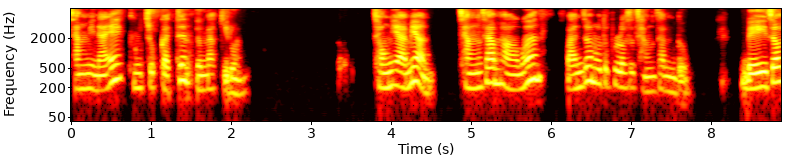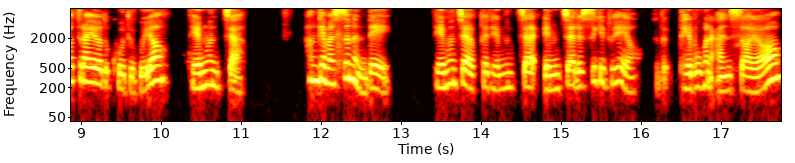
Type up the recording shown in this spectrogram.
장미나의 금쪽 같은 음악 이론. 정리하면 장삼화음은 완전 오도 플러스 장삼도. 메이저 트라이어드 코드고요. 대문자 한 개만 쓰는데 대문자 옆에 대문자 M자를 쓰기도 해요. 대부분 안 써요.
